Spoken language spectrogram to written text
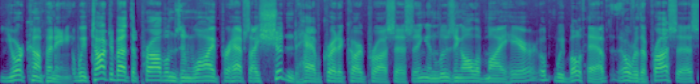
your company, we've talked about the problems and why perhaps I shouldn't have credit card processing and losing all of my hair. Oh, we both have over the process.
